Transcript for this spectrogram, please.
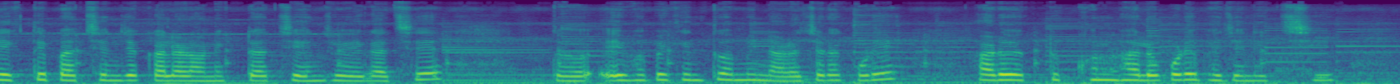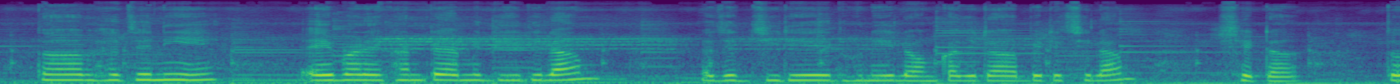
দেখতে পাচ্ছেন যে কালার অনেকটা চেঞ্জ হয়ে গেছে। তো এইভাবে কিন্তু আমি নাড়াচাড়া করে আরও একটুক্ষণ ভালো করে ভেজে নিচ্ছি। তা ভেজে নিয়ে এইবার এখানটায় আমি দিয়ে দিলাম যে জিরে, ধনে, লঙ্কা যেটা বেটেছিলাম সেটা। তো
